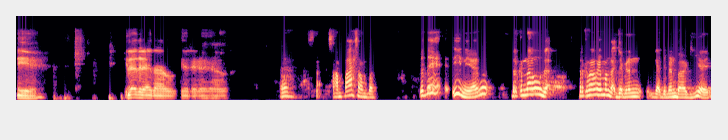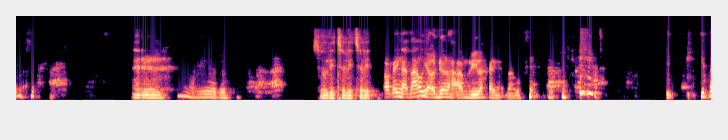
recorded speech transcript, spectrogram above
Iya. Kita tidak tahu kita tidak tahu. Eh sa- sampah sampah. Kita ini ya terkenal nggak? Terkenal memang nggak jaminan nggak jaminan bahagia ya? Aduh. Aduh, aduh. Sulit sulit sulit kayak nggak tahu ya udahlah alhamdulillah kayak nggak tahu kita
